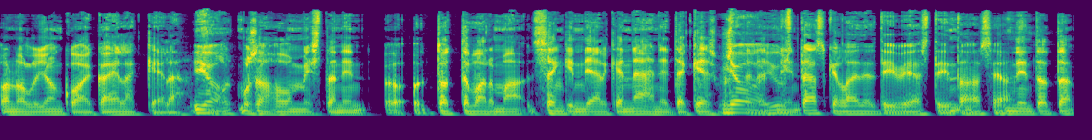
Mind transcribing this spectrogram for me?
on ollut jonkun aikaa eläkkeellä Joo. mu- musahommista, niin olette varmaan senkin jälkeen nähneet ja keskustelleet. Joo, just niin, äsken laitettiin viestiä taas. Ja... niin tota,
